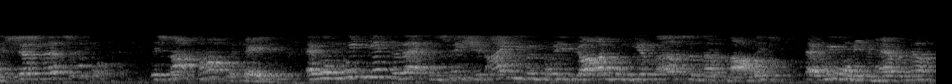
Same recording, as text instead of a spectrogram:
It's just that simple. It's not complicated. And when we get to that position, I even believe God will give us enough knowledge that we won't even have enough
